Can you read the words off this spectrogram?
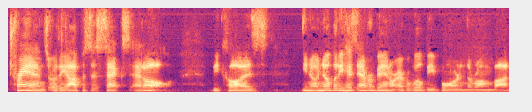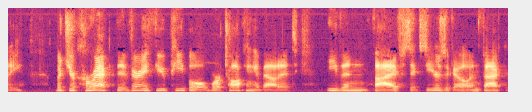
trans or the opposite sex at all because, you know, nobody has ever been or ever will be born in the wrong body. But you're correct that very few people were talking about it even five, six years ago. In fact,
